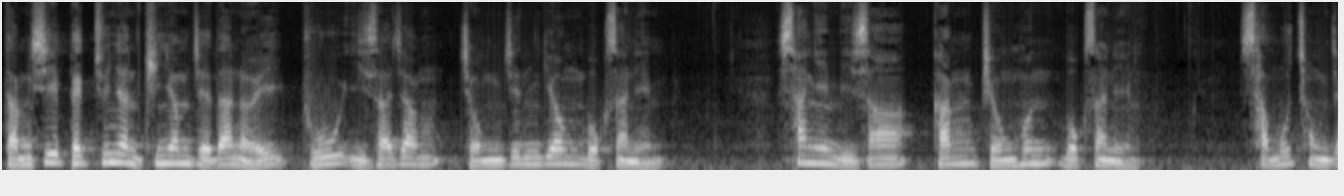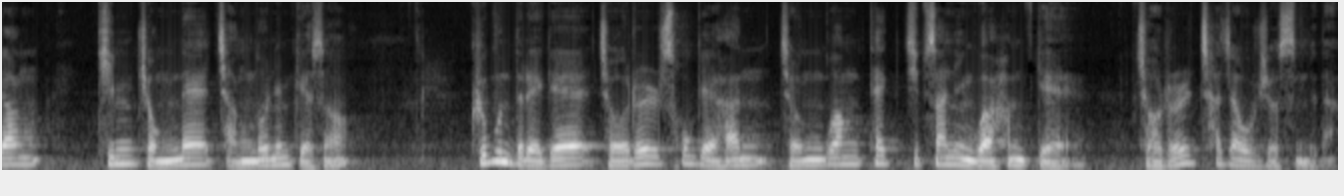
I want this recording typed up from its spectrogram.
당시 100주년 기념재단의 부이사장 정진경 목사님, 상임이사 강병훈 목사님, 사무총장 김경래 장로님께서 그분들에게 저를 소개한 정광택 집사님과 함께 저를 찾아오셨습니다.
